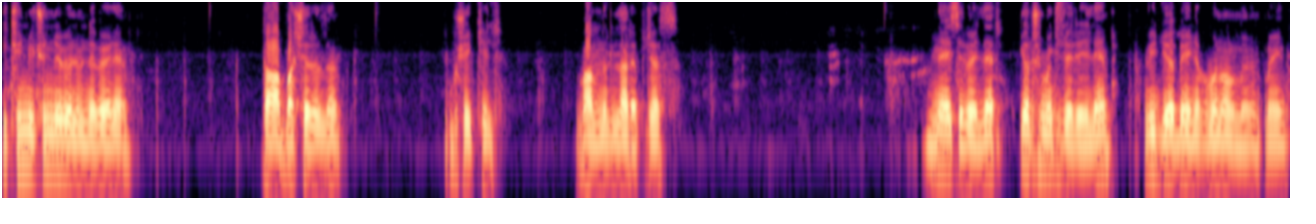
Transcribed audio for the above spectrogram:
İkinci, üçüncü bölümde böyle daha başarılı bu şekil bannerlar yapacağız. Neyse beyler görüşmek üzereyle. Videoya beğenip abone olmayı unutmayın.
